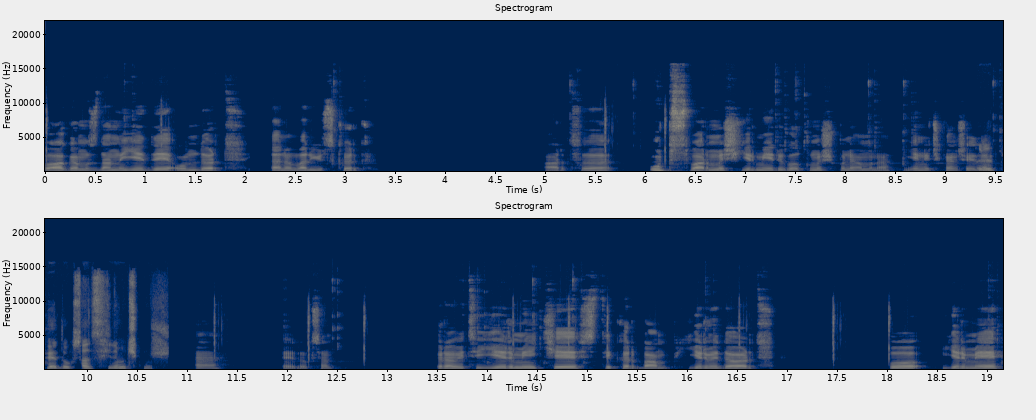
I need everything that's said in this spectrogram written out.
Bu agamızdan da 7, 14 bir tane var 140. Artı Ups varmış 27 goldmuş. Bu ne amına? Yeni çıkan bir P90 skill'i mi çıkmış? Ha. P90. Gravity 22. Sticker Bump 24. Bu 20.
